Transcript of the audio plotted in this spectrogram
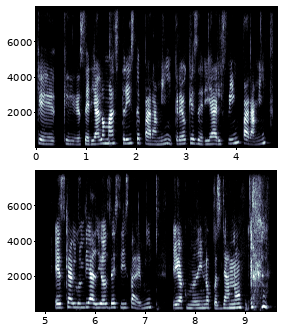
que, que sería lo más triste para mí, creo que sería el fin para mí, es que algún día Dios desista de mí. diga como Dino, pues ya no.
